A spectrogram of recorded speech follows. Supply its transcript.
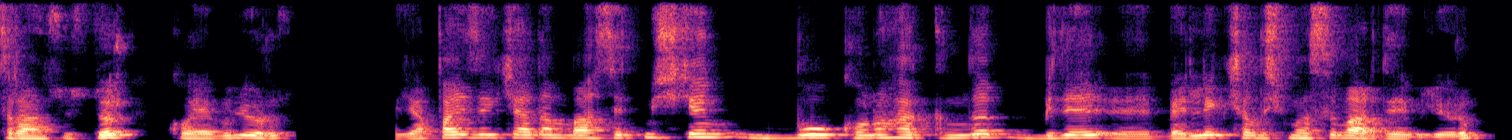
transistör koyabiliyoruz. Yapay zekadan bahsetmişken bu konu hakkında bir de e, bellek çalışması var diye biliyorum.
